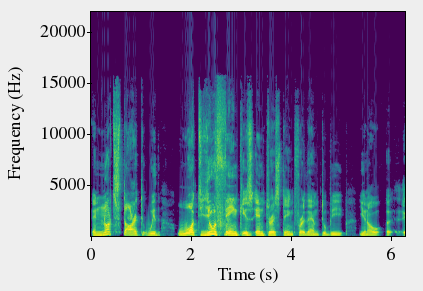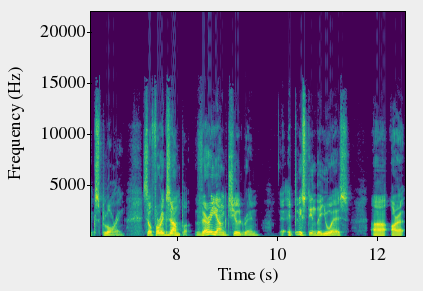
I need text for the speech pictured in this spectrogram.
and not start with what you think is interesting for them to be you know, uh, exploring. So, for example, very young children, at least in the US, uh, are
